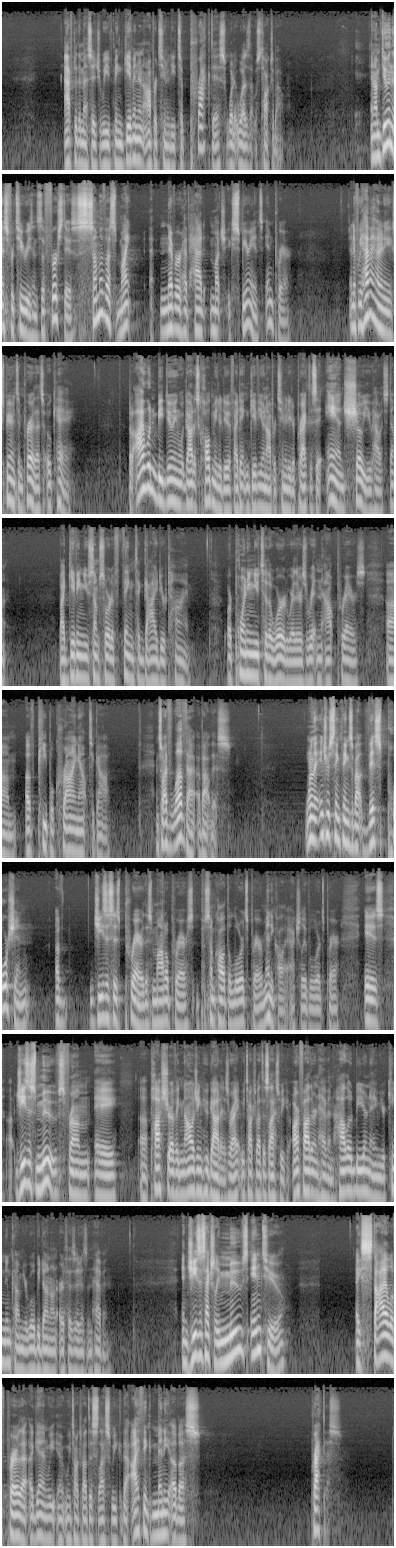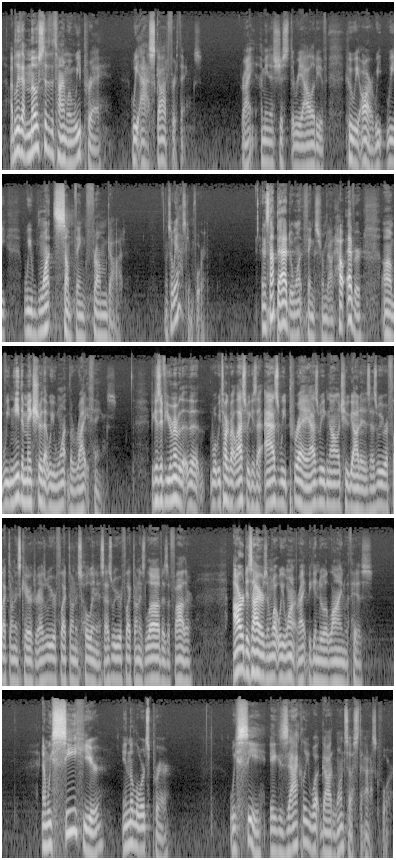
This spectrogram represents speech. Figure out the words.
after the message, we've been given an opportunity to practice what it was that was talked about. And I'm doing this for two reasons. The first is some of us might never have had much experience in prayer. And if we haven't had any experience in prayer, that's okay. But I wouldn't be doing what God has called me to do if I didn't give you an opportunity to practice it and show you how it's done by giving you some sort of thing to guide your time or pointing you to the word where there's written out prayers um, of people crying out to God. And so I've loved that about this. One of the interesting things about this portion of Jesus' prayer, this model prayer, some call it the Lord's Prayer, many call it actually the Lord's Prayer, is uh, Jesus moves from a uh, posture of acknowledging who God is, right? We talked about this last week. Our Father in heaven, hallowed be your name, your kingdom come, your will be done on earth as it is in heaven. And Jesus actually moves into a style of prayer that, again, we, uh, we talked about this last week, that I think many of us practice. I believe that most of the time when we pray, we ask God for things right? I mean, it's just the reality of who we are. We, we, we want something from God. And so we ask Him for it. And it's not bad to want things from God. However, um, we need to make sure that we want the right things. Because if you remember, the, the, what we talked about last week is that as we pray, as we acknowledge who God is, as we reflect on His character, as we reflect on His holiness, as we reflect on His love as a Father, our desires and what we want, right, begin to align with His. And we see here in the Lord's Prayer, we see exactly what God wants us to ask for.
